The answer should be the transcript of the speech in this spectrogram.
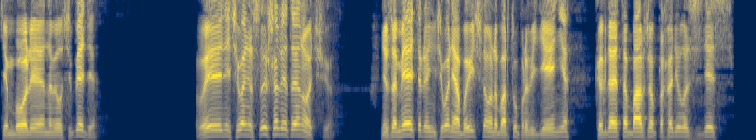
тем более на велосипеде. Вы ничего не слышали этой ночью? Не заметили ничего необычного на борту проведения, когда эта баржа проходила здесь?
